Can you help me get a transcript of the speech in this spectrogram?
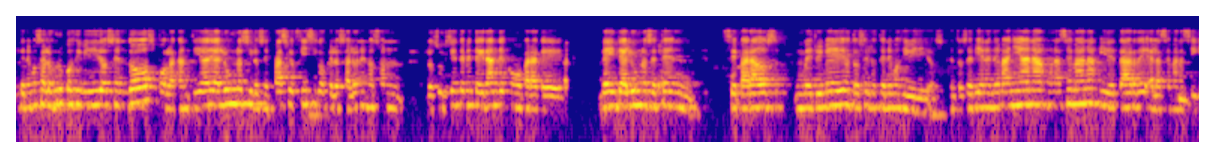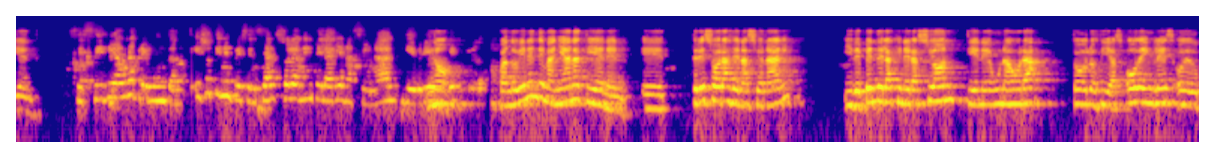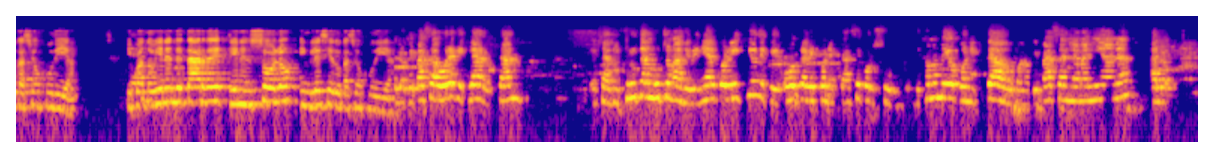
tenemos a los grupos divididos en dos por la cantidad de alumnos y los espacios físicos, que los salones no son lo suficientemente grandes como para que 20 alumnos estén separados un metro y medio, entonces los tenemos divididos. Entonces vienen de mañana una semana y de tarde a la semana siguiente. Cecilia, una pregunta. ¿Ellos tienen presencial solamente el área nacional y hebreo? No, cuando vienen de mañana tienen eh, tres horas de nacional y depende de la generación, tiene una hora todos los días, o de inglés o de educación judía. Y cuando vienen de tarde, tienen solo inglés y educación judía. Lo que pasa ahora que, claro, están o sea, disfrutan mucho más de venir al colegio de que otra vez conectarse por Zoom. Dejamos medio conectado con lo que pasa en la mañana a lo,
